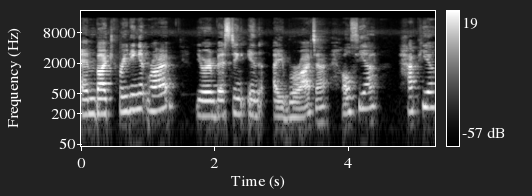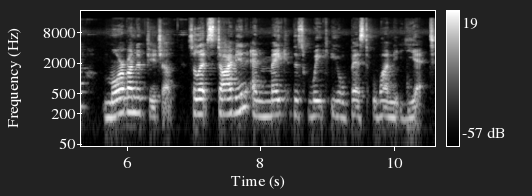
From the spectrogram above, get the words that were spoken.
And by treating it right, you're investing in a brighter, healthier, happier, more abundant future. So let's dive in and make this week your best one yet.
